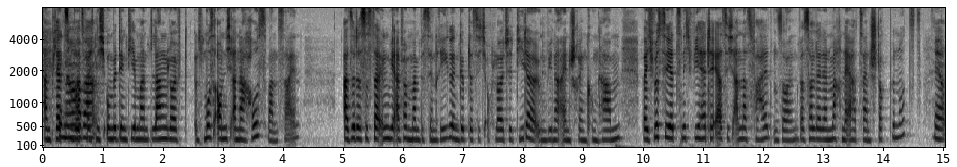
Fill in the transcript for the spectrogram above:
An Plätzen, Genau, wo jetzt vielleicht nicht unbedingt jemand langläuft. Es muss auch nicht an der Hauswand sein. Also, dass es da irgendwie einfach mal ein bisschen Regeln gibt, dass sich auch Leute, die da irgendwie eine Einschränkung haben. Weil ich wüsste jetzt nicht, wie hätte er sich anders verhalten sollen. Was soll er denn machen? Er hat seinen Stock benutzt. Ja.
